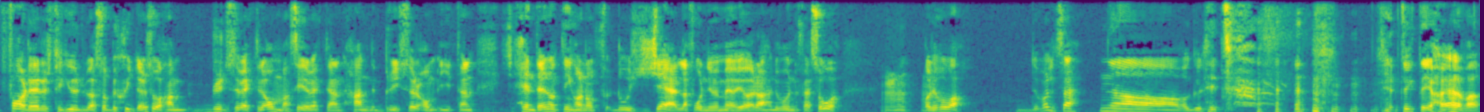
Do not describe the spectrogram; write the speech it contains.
Faderfigur, alltså beskyddare så. Han brydde sig verkligen om, man ser verkligen, han bryr sig om Ethan. Händer det någonting honom, då jävlar får ni med mig att göra. Det var ungefär så. Mm. Och det var bara... Det var lite såhär, ja vad gulligt. Tyckte jag i alla fall.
